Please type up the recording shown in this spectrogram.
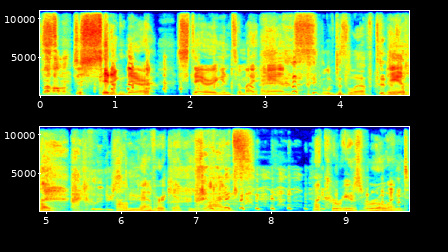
song. Just sitting there, staring into my hands. People have just left. Being like, I don't understand. I'll never get these lines. My career's ruined.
